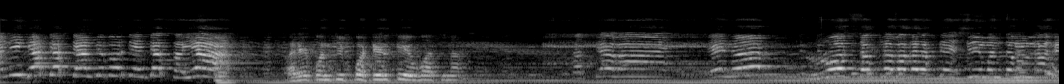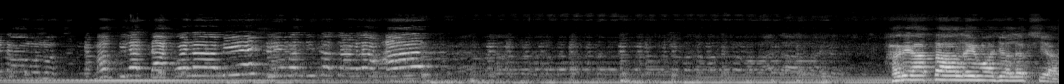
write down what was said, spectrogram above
आणि घ्या त्या स्टॅम्प पेपर त्यांच्या सह्या. अरे पण ती पटेल केव्हाच ना. सत्याबाई हे न रोज स्वप्न बघत असते श्रीमंत मुलगा भेटावा म्हणून. मग तिला दाखवा ना आम्ही श्रीमंतीचा चांगला हात. अरे आता आलंय माझ्या लक्षात.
